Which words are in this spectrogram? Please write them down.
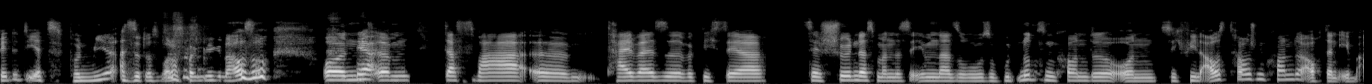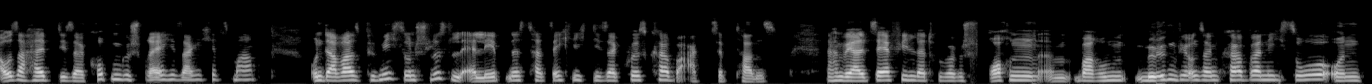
redet ihr jetzt von mir? Also das war doch bei mir genauso. Und ja. ähm, das war ähm, teilweise wirklich sehr, sehr schön, dass man das eben da so, so gut nutzen konnte und sich viel austauschen konnte, auch dann eben außerhalb dieser Gruppengespräche, sage ich jetzt mal. Und da war für mich so ein Schlüsselerlebnis tatsächlich dieser Kurs Körperakzeptanz. Da haben wir halt sehr viel darüber gesprochen, ähm, warum mögen wir unseren Körper nicht so und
